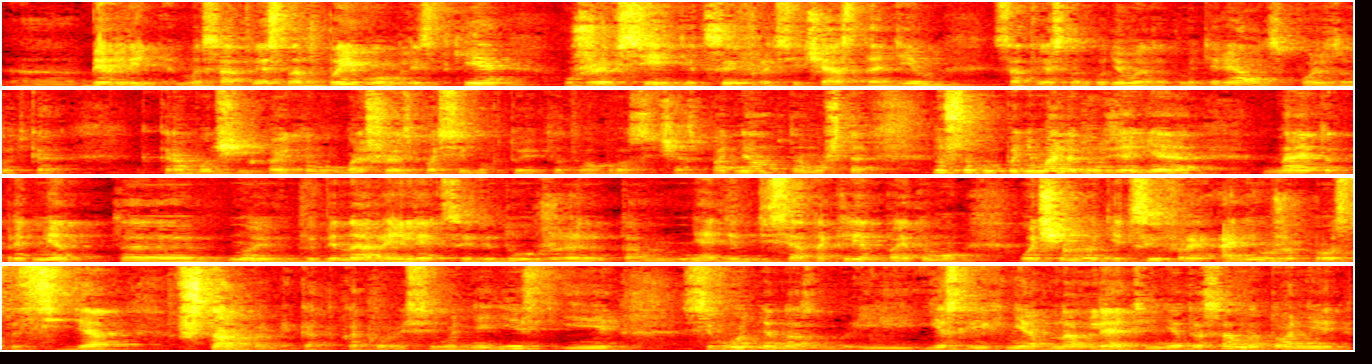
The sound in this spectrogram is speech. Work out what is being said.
Э, Берлине. Мы, соответственно, в боевом листке уже все эти цифры сейчас дадим, соответственно, будем этот материал использовать как рабочий, поэтому большое спасибо, кто этот вопрос сейчас поднял, потому что, ну, чтобы вы понимали, друзья, я на этот предмет, э, ну, и вебинары и лекции веду уже там не один десяток лет, поэтому очень многие цифры, они уже просто сидят штампами, которые сегодня есть, и сегодня, и если их не обновлять и не это самое, то они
